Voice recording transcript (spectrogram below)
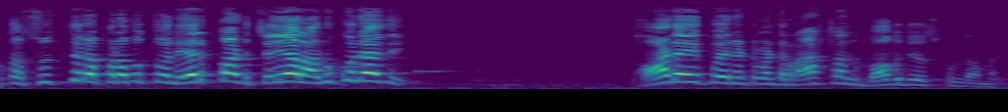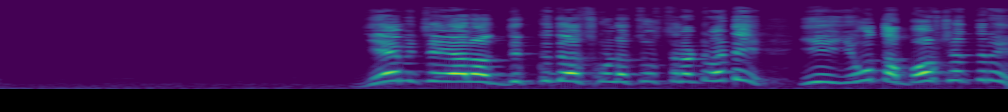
ఒక సుస్థిర ప్రభుత్వం ఏర్పాటు చేయాలనుకునేది పాడైపోయినటువంటి రాష్ట్రాన్ని బాగు చేసుకుందామని. ఏమి చేయాలో దిక్కు దోచకుండా చూస్తున్నటువంటి ఈ యువత భవిష్యత్తుని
